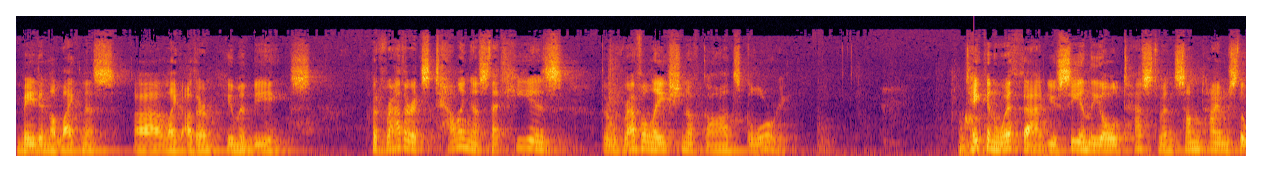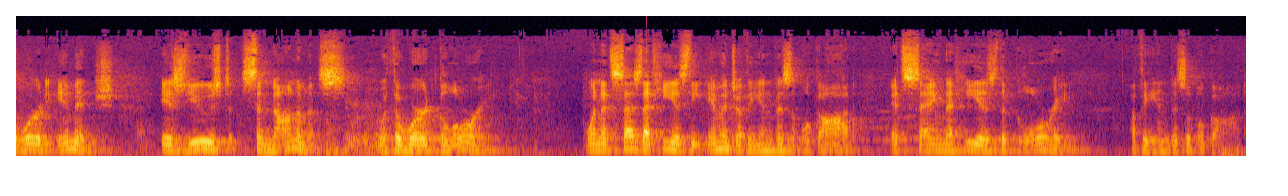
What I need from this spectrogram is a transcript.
made in the likeness uh, like other human beings but rather it's telling us that He is the revelation of God's glory. Taken with that, you see in the Old Testament, sometimes the word image is used synonymous with the word glory. When it says that He is the image of the invisible God, it's saying that He is the glory of the invisible God.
